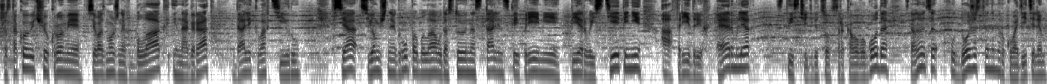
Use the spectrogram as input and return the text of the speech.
Шостаковичу, кроме всевозможных благ и наград, дали квартиру. Вся съемочная группа была удостоена сталинской премии первой степени, а Фридрих Эрмлер с 1940 года становится художественным руководителем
